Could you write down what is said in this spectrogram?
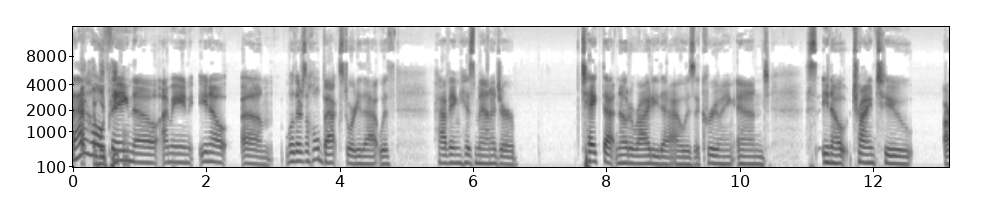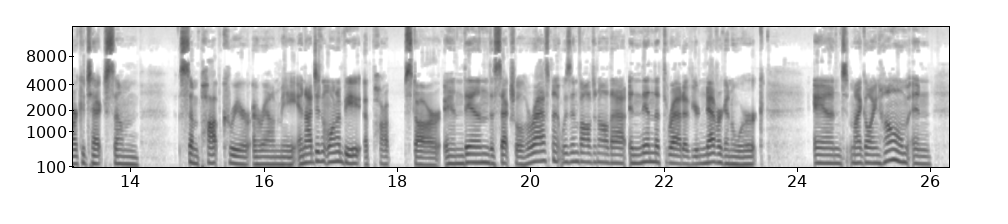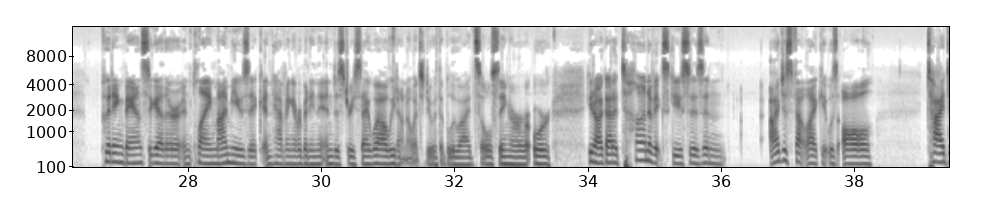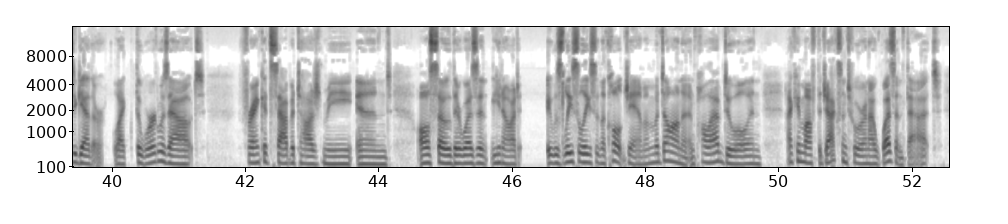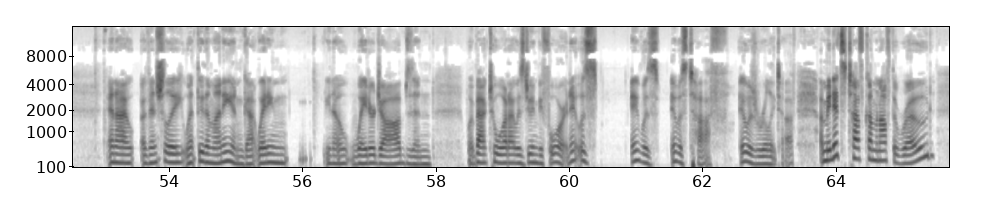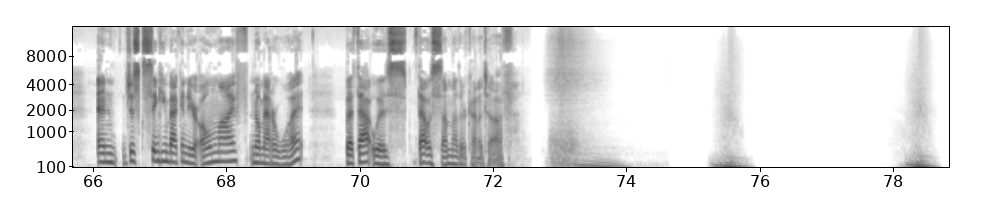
That And- whole when people- thing, though, I mean, you know, um, well, there's a whole backstory to that with having his manager take that notoriety that I was accruing and, you know, trying to architect some some pop career around me. And I didn't want to be a pop star. And then the sexual harassment was involved in all that. And then the threat of you're never going to work. And my going home and putting bands together and playing my music and having everybody in the industry say, well, we don't know what to do with a blue eyed soul singer. Or, you know, I got a ton of excuses. And I just felt like it was all tied together. Like the word was out. Frank had sabotaged me. And also, there wasn't, you know, I'd, it was Lisa Lisa and the Cult Jam and Madonna and Paula Abdul. And I came off the Jackson tour and I wasn't that. And I eventually went through the money and got waiting, you know, waiter jobs and went back to what I was doing before. And it was, it was, it was tough. It was really tough. I mean, it's tough coming off the road and just sinking back into your own life, no matter what. But that was that was some other kind of tough.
